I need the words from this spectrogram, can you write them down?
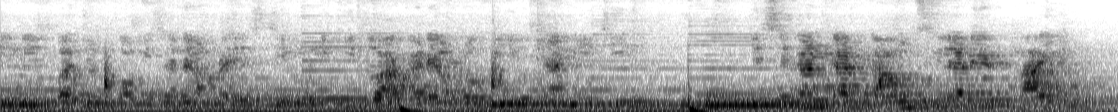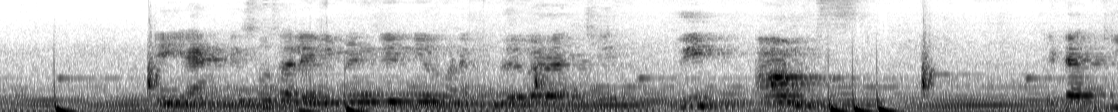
এই নির্বাচন সেখানকার কাউন্সিলরের ভাই এই অ্যান্টি সোশ্যাল এলিমেন্টদের নিয়ে ওখানে ঘুরে বেড়াচ্ছে উইথ আর্মস এটা কি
